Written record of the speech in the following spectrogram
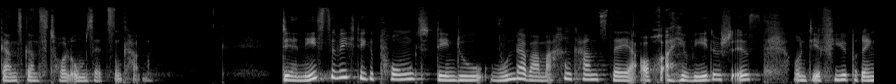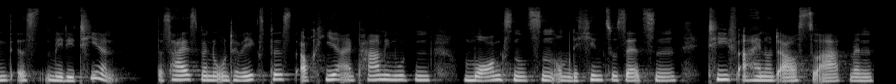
ganz, ganz toll umsetzen kann. Der nächste wichtige Punkt, den du wunderbar machen kannst, der ja auch ayurvedisch ist und dir viel bringt, ist meditieren. Das heißt, wenn du unterwegs bist, auch hier ein paar Minuten morgens nutzen, um dich hinzusetzen, tief ein- und auszuatmen,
